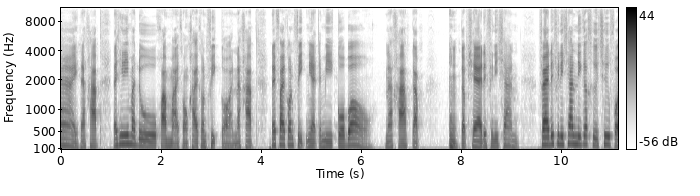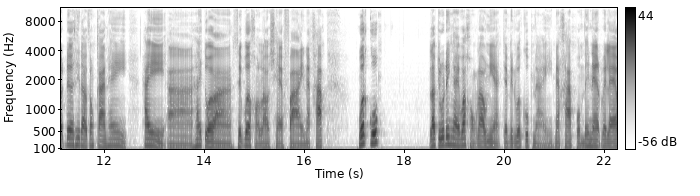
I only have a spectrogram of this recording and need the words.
ง่ายๆนะครับในที่นี้มาดูความหมายของไฟล์ config ก่อนนะครับ ในไฟล์ config เนี่ยจะมี global นะครับกับกับ share definition share definition นี่ก็คือชื่อโฟลเดอร์ที่เราต้องการให้ให้อ่าให้ตัวเซิร์ฟเวอร์ของเราแชร์ไฟล์นะครับ work group เราจะรู้ได้ไงว่าของเราเนี่ยจะเป็น work group ไหนนะครับ ผมได้แนทไว้แล้ว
